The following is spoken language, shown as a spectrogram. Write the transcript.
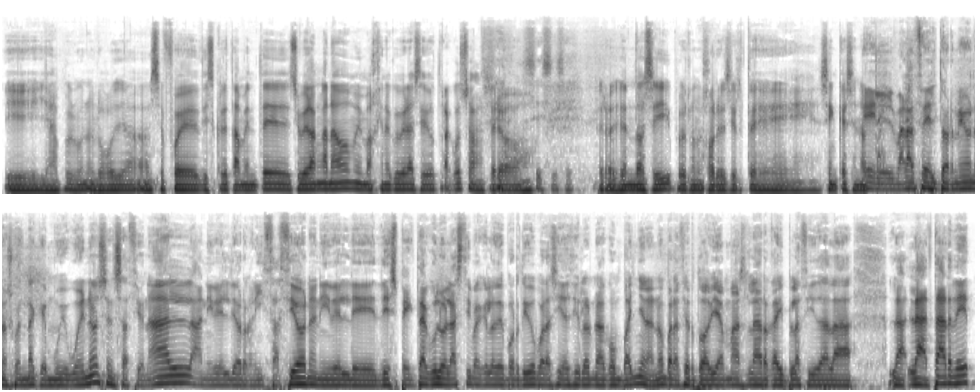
y ya, pues bueno, luego ya se fue discretamente. Si hubieran ganado, me imagino que hubiera sido otra cosa, pero, sí, sí, sí. pero yendo así, pues lo mejor es irte sin que se note. El balance del torneo nos cuenta que muy bueno, sensacional, a nivel de organización, a nivel de, espectáculo. Lástima que lo deportivo, por así decirlo, una compañera, ¿no? Para hacer todavía más larga y plácida la, la, tarde.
